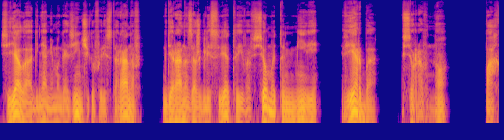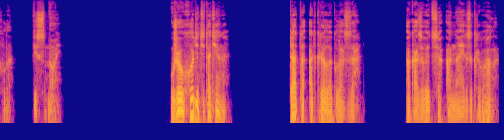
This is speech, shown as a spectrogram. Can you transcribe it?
сияла огнями магазинчиков и ресторанов, где рано зажгли свет, и во всем этом мире верба все равно пахла весной. «Уже уходите, Татьяна?» Тата открыла глаза. Оказывается, она их закрывала.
